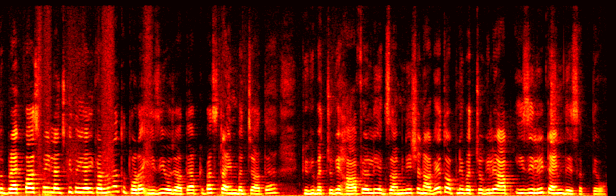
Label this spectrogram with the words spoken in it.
तो ब्रेकफास्ट में ही लंच की तैयारी कर लो ना तो थोड़ा ईजी हो जाता है। आपके पास टाइम बच जाता है। क्योंकि बच्चों के हाफ़ ईयरली एग्जामिनेशन आ गए तो अपने बच्चों के लिए आप इजीली टाइम दे सकते हो।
